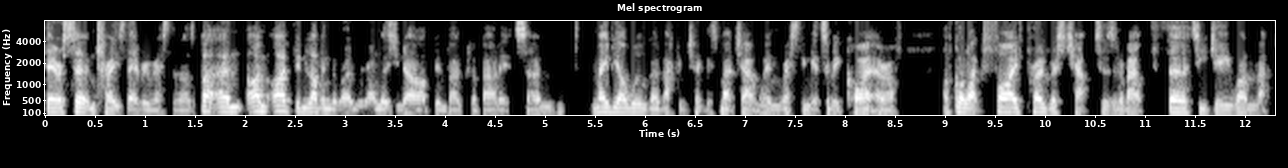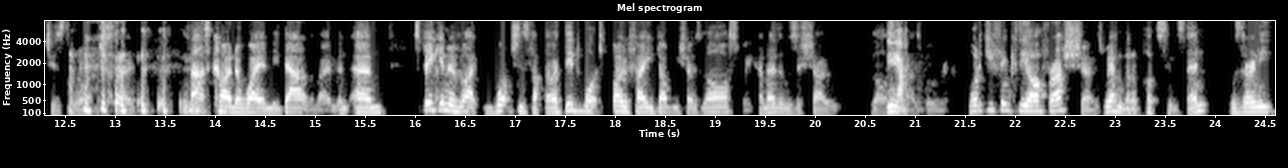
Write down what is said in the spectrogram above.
there are certain traits that every wrestler does. But um, I'm, I've been loving the Roman run, as you know. I've been vocal about it, so um, maybe I will go back and check this match out when wrestling gets a bit quieter. I've, I've got like five progress chapters and about 30 G1 matches to watch. So that's kind of weighing me down at the moment. Um, speaking of like watching stuff, though, I did watch both AEW shows last week. I know there was a show last Yeah. night as well. What did you think of the After Us shows? We haven't done a pod since then. Was there any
